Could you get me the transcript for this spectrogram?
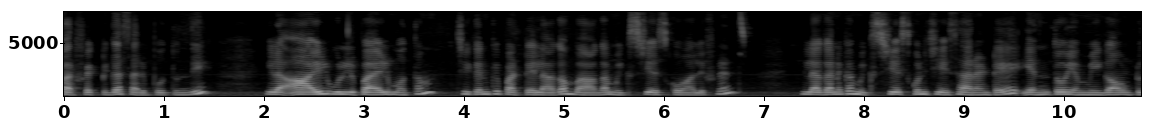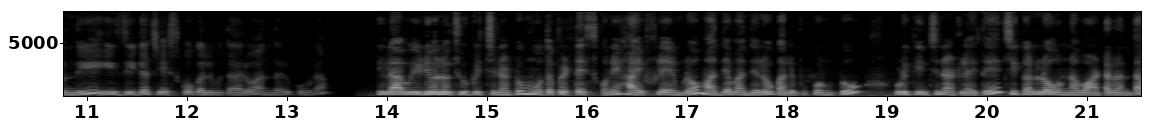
పర్ఫెక్ట్గా సరిపోతుంది. ఇలా ఆయిల్ ఉల్లిపాయలు మొత్తం చికెన్కి పట్టేలాగా బాగా మిక్స్ చేసుకోవాలి ఫ్రెండ్స్. ఇలా కనుక మిక్స్ చేసుకొని చేశారంటే ఎంతో ఎమ్మీగా ఉంటుంది ఈజీగా చేసుకోగలుగుతారు అందరూ కూడా. ఇలా వీడియోలో చూపించినట్టు మూత పెట్టేసుకొని హై ఫ్లేమ్లో మధ్య మధ్యలో కలుపుకుంటూ ఉడికించినట్లయితే చికెన్లో ఉన్న వాటర్ అంతా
